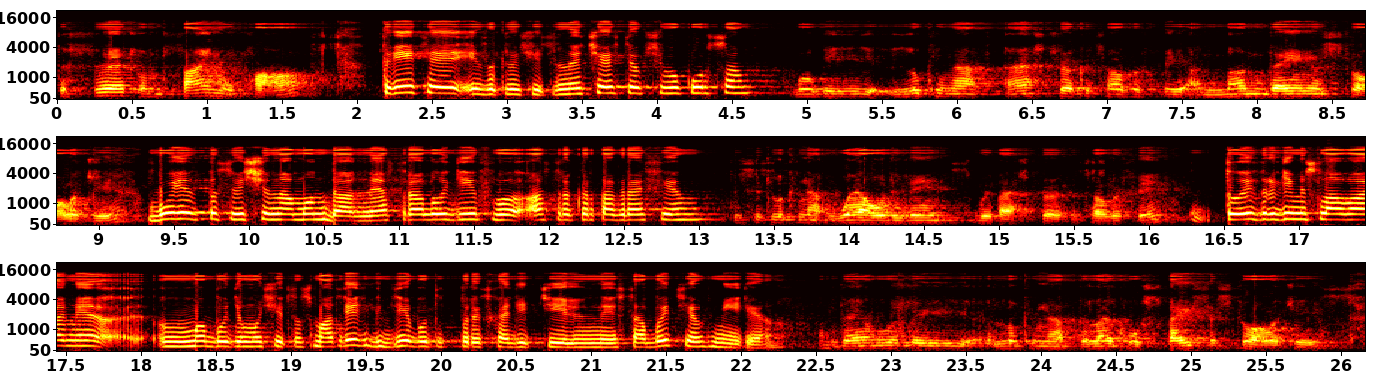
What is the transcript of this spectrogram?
The third and final part Третья и заключительная часть общего курса will be looking at astrocartography and mundane astrology. будет посвящена мунданной астрологии в астрокартографии. This is looking at world events with astrocartography. То есть, другими словами, мы будем учиться смотреть, где будут происходить те или иные события в мире. We'll.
